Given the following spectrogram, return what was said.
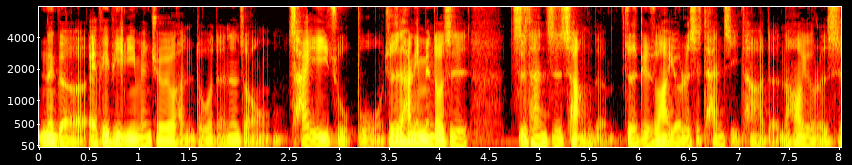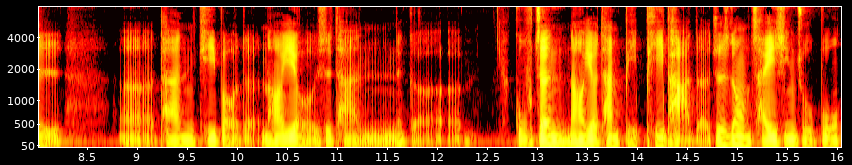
那个 A P P 里面就有很多的那种才艺主播，就是它里面都是自弹自唱的。就是比如说，他有的是弹吉他的，然后有的是呃弹 keyboard 的，然后也有是弹那个古筝，然后有弹琵琵琶的，就是这种才艺型主播。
